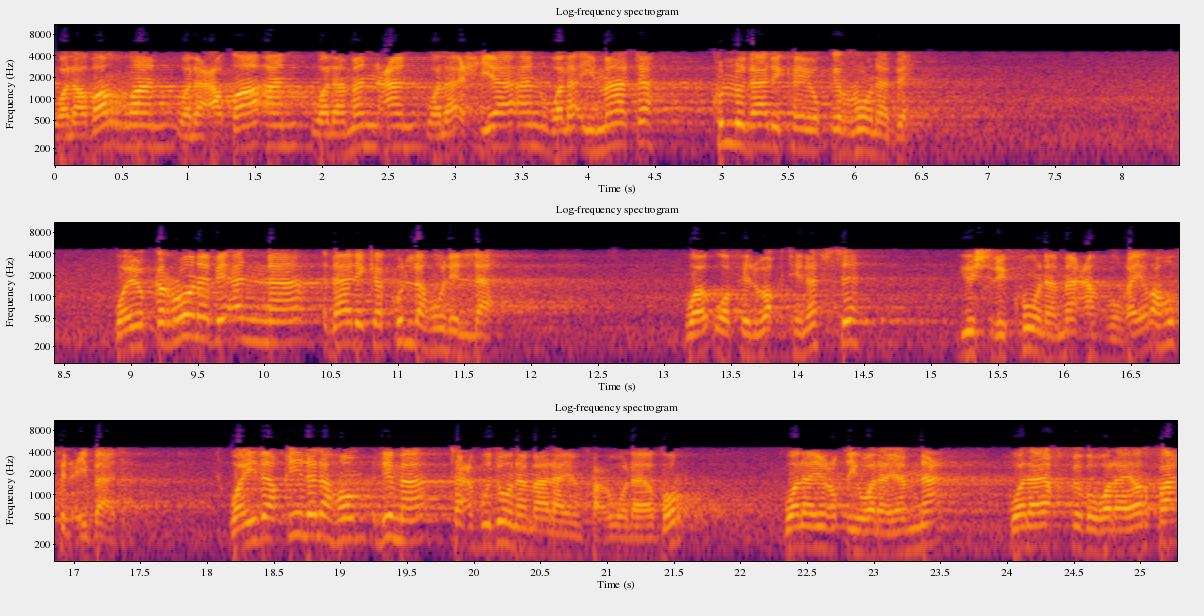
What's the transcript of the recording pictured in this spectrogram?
ولا ضرا ولا عطاء ولا منعا ولا إحياء ولا إماتة كل ذلك يقرون به. ويقرون بأن ذلك كله لله. وفي الوقت نفسه يشركون معه غيره في العبادة. وإذا قيل لهم لما تعبدون ما لا ينفع ولا يضر ولا يعطي ولا يمنع ولا يخفض ولا يرفع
